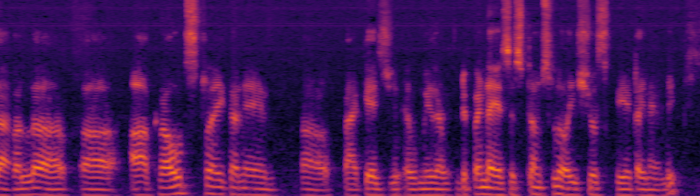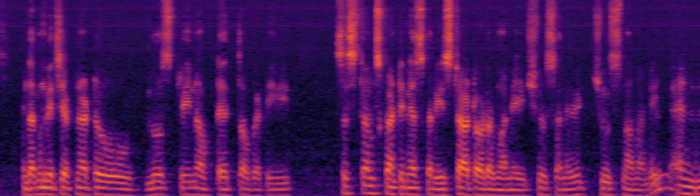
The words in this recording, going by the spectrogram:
దానివల్ల ఆ క్రౌడ్ స్ట్రైక్ అనే ప్యాకేజ్ మీద డిపెండ్ అయ్యే సిస్టమ్స్లో ఇష్యూస్ క్రియేట్ అయినాయండి. ఇంతకు మీరు చెప్పినట్టు బ్లూ స్క్రీన్ ఆఫ్ డెత్ ఒకటి సిస్టమ్స్ కంటిన్యూస్గా రీస్టార్ట్ అవడం అనే ఇష్యూస్ అనేవి చూస్తున్నామండి. అండ్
